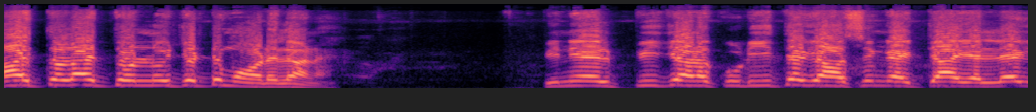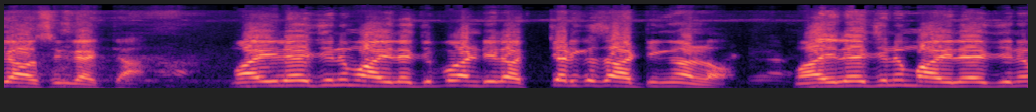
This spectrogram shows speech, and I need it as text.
ആയിരത്തി തൊള്ളായിരത്തി തൊണ്ണൂറ്റെട്ട് മോഡലാണ്. പിന്നെ എൽ പി ജി ആണ്. കുടിയത്തെ ഗ്യാസും കയറ്റാം എല്ലാ ഗ്യാസും കയറ്റാം. മൈലേജിന് മൈലേജ് ഇപ്പൊ വണ്ടിയിൽ ഒറ്റയടിക്ക് സ്റ്റാർട്ടിങ് ആണല്ലോ. മൈലേജിന് മൈലേജിന്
